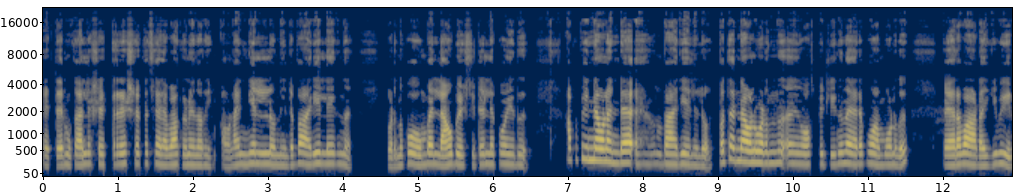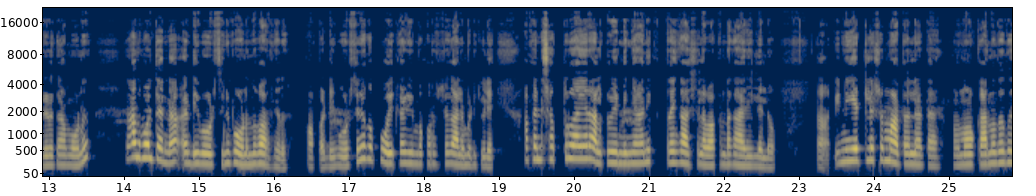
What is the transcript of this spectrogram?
എട്ടേ മുക്കാൽ ലക്ഷം എട്ടര ലക്ഷമൊക്കെ ചിലവാക്കണേന്ന് പറയും? അവൾ അന്യല്ലല്ലോ. നിന്റെ ഭാര്യയല്ലായിരുന്നു. ഇവിടുന്ന് പോകുമ്പോൾ എല്ലാം ഉപേക്ഷിച്ചിട്ടല്ലേ പോയത്. അപ്പോൾ പിന്നെ അവൾ എന്റെ ഭാര്യയല്ലല്ലോ. ഇപ്പോൾ തന്നെ അവൾ ഇവിടെ നിന്ന് ഹോസ്പിറ്റലിൽ നിന്ന് നേരെ പോകാൻ പോണത്. വേറെ വാടകയ്ക്ക് വീടെടുക്കാൻ പോണ്. അതുപോലെ തന്നെ ഡിവോഴ്സിന് പോകണമെന്ന് പറഞ്ഞത്. അപ്പോൾ ഡിവോഴ്സിനൊക്കെ പോയി കഴിയുമ്പോൾ കുറച്ച് കാലം പിടിക്കൂലേ. അപ്പോൾ എന്റെ ശത്രുവായ ഒരാൾക്ക് വേണ്ടി ഞാൻ ഇത്രയും കാശ് ചിലവാക്കേണ്ട കാര്യമില്ലല്ലോ. ആ പിന്നെ ഈ എട്ട് ലക്ഷം മാത്രമല്ല കേട്ടോ. നോക്കാവുന്നത്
